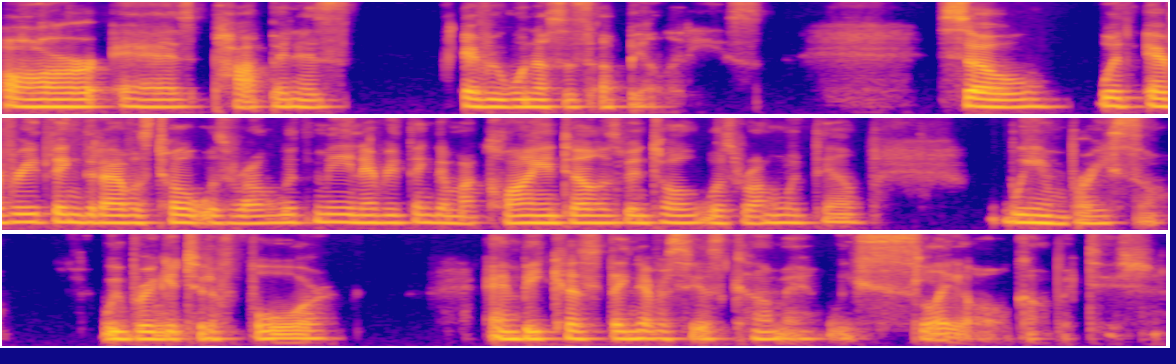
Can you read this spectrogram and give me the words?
are as popping as everyone else's abilities. So, with everything that I was told was wrong with me and everything that my clientele has been told was wrong with them, we embrace them. We bring it to the fore. And because they never see us coming, we slay all competition.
